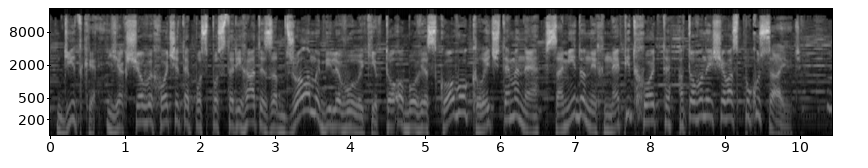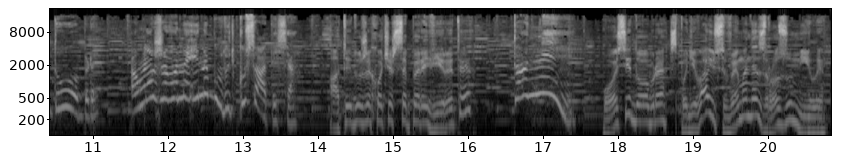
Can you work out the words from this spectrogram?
Дітки, якщо ви хочете поспостерігати за бджолами біля вуликів, то обов'язково кличте мене. Самі до них не підходьте, а то вони ще вас покусають. Добре. А може вони і не будуть кусатися? А ти дуже хочеш це перевірити? Та ні. Ось і добре. Сподіваюсь, ви мене зрозуміли.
